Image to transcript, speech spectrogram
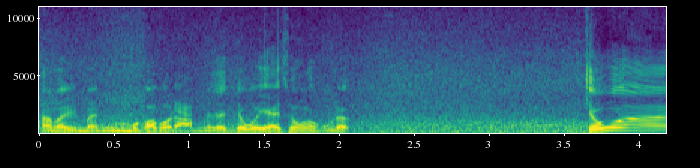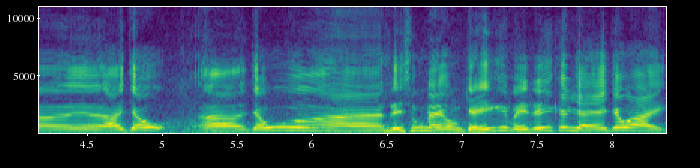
À, mình mình gọi bảo đàm cho chú bảo vệ xuống luôn cũng được chú ờ, à, ơi chú? À, chú à, đi xuống đây con chỉ cái vị trí kéo dây chú ơi.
